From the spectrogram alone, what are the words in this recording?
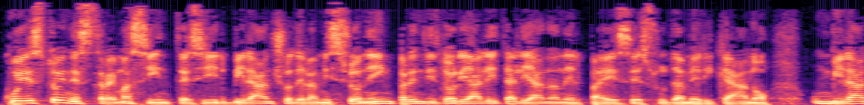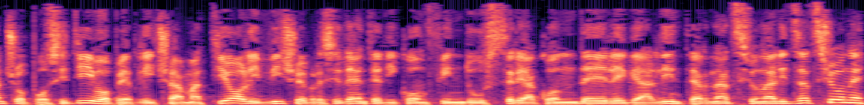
Questo in estrema sintesi il bilancio della missione imprenditoriale italiana nel paese sudamericano. Un bilancio positivo per Licia Mattioli, vicepresidente di Confindustria con delega all'internazionalizzazione,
